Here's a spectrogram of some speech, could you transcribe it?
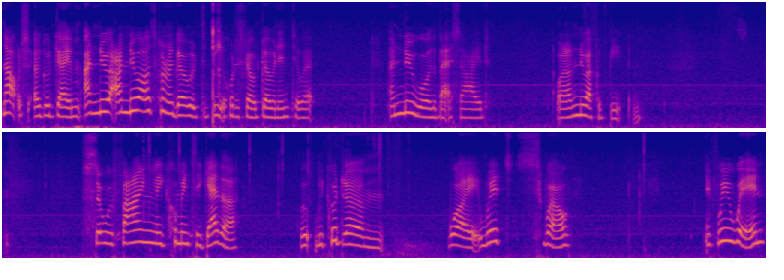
That was a good game. I knew I knew I was gonna go with to beat Huddersfield going into it. I knew we were the better side. Well, I knew I could beat them. So we're finally coming together. We, we could um. Wait, we're well. If we win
